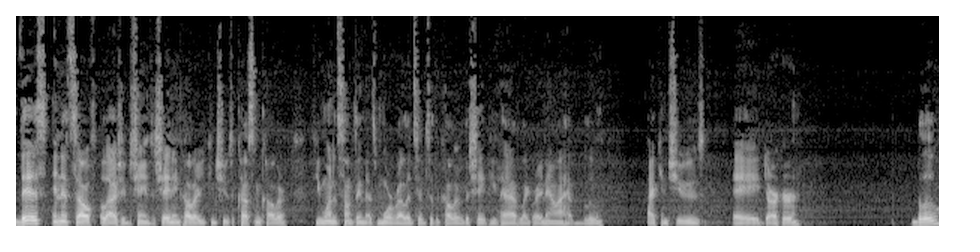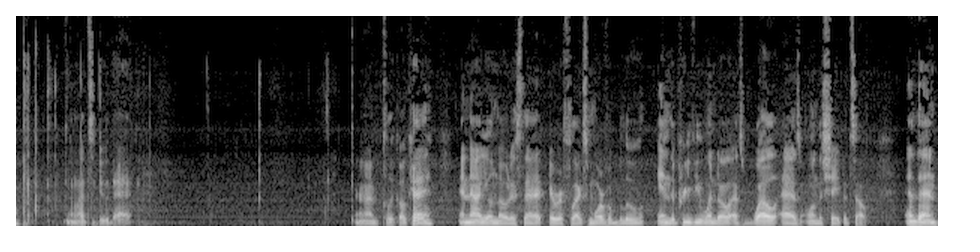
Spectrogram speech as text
This in itself allows you to change the shading color. You can choose a custom color. If you wanted something that's more relative to the color of the shape you have, like right now I have blue, I can choose a darker blue. And let's do that. And I'd click OK. And now you'll notice that it reflects more of a blue in the preview window as well as on the shape itself. And then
